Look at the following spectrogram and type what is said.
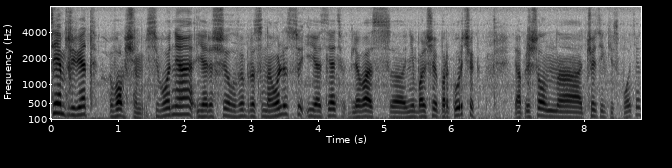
Всем привет! В общем, сегодня я решил выбраться на улицу и отснять для вас э, небольшой паркурчик. Я пришел на четенький спотик,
